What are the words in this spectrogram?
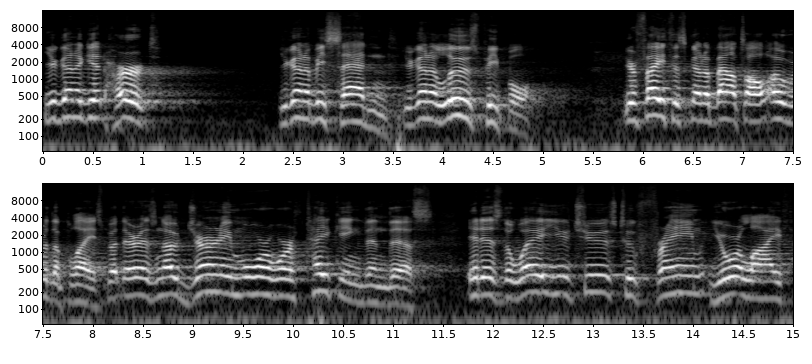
You're going to get hurt. You're going to be saddened. You're going to lose people. Your faith is going to bounce all over the place, but there is no journey more worth taking than this. It is the way you choose to frame your life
